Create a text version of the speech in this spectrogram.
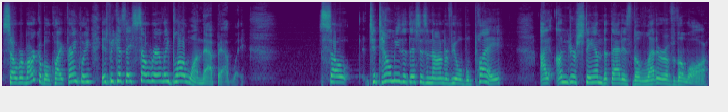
so remarkable, quite frankly, is because they so rarely blow one that badly. So, to tell me that this is a non reviewable play, I understand that that is the letter of the law,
